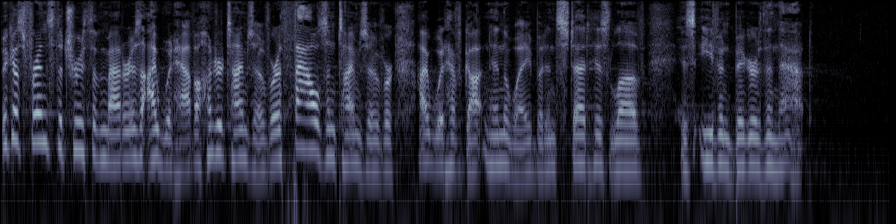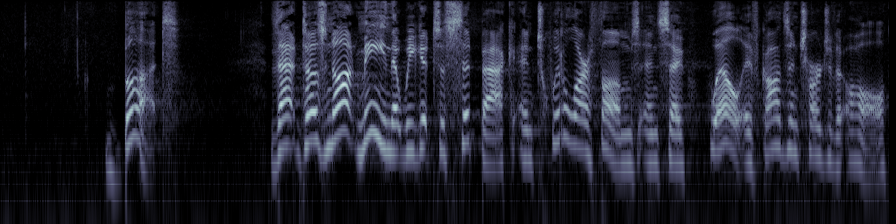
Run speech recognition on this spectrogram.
Because, friends, the truth of the matter is, I would have a hundred times over, a thousand times over, I would have gotten in the way, but instead, his love is even bigger than that. But that does not mean that we get to sit back and twiddle our thumbs and say, well, if God's in charge of it all,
